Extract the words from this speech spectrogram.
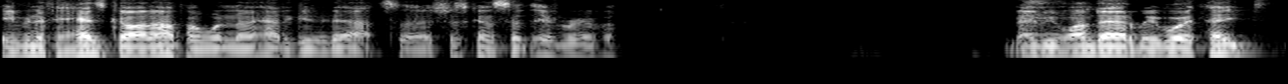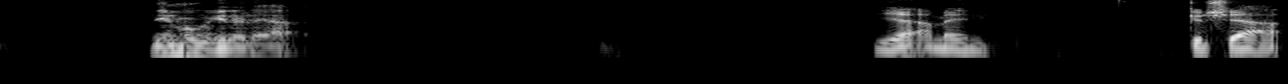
Even if it has gone up, I wouldn't know how to get it out. So it's just going to sit there forever. Maybe one day it'll be worth heaps. Then we'll get it out. Yeah, I mean, good shout.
